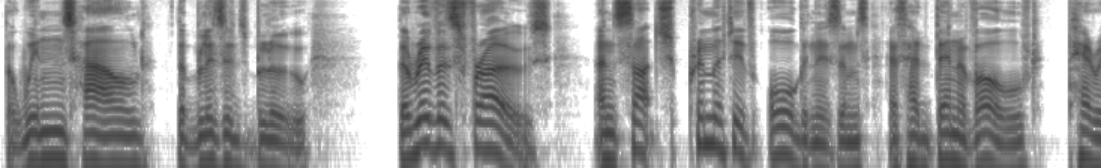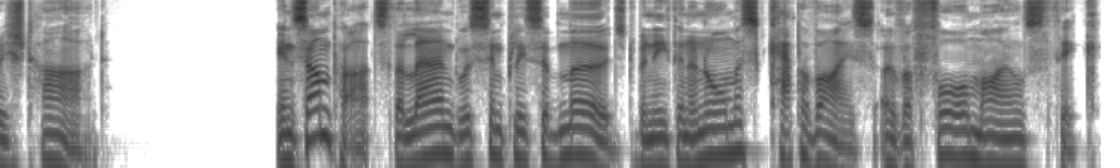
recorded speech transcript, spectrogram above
the winds howled, the blizzards blew, the rivers froze, and such primitive organisms as had then evolved perished hard. In some parts, the land was simply submerged beneath an enormous cap of ice over four miles thick.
